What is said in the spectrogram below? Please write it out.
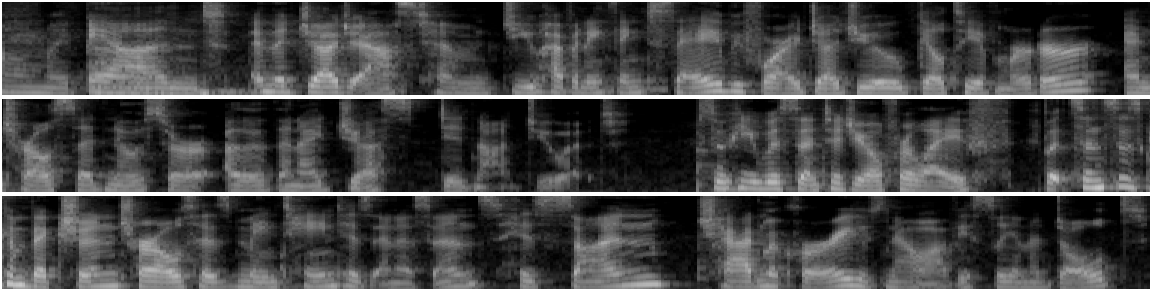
oh my god. and and the judge asked him do you have anything to say before i judge you guilty of murder and charles said no sir other than i just did not do it so he was sent to jail for life but since his conviction charles has maintained his innocence. His son chad mccrory who's now obviously an adult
